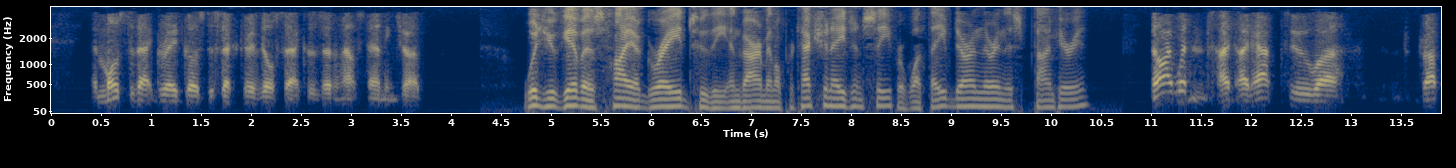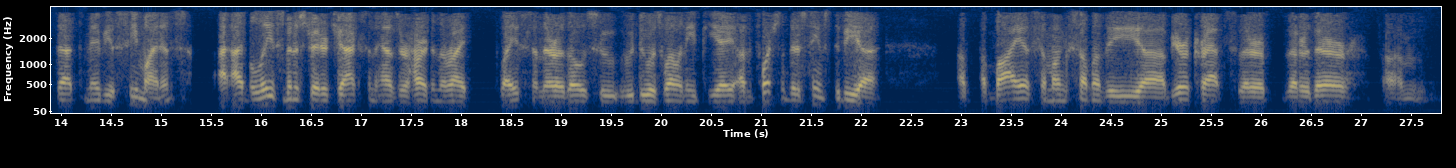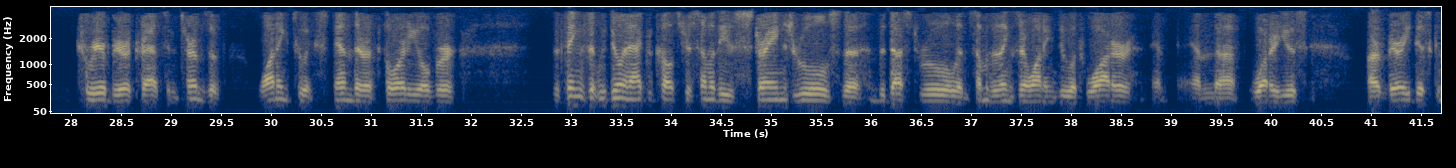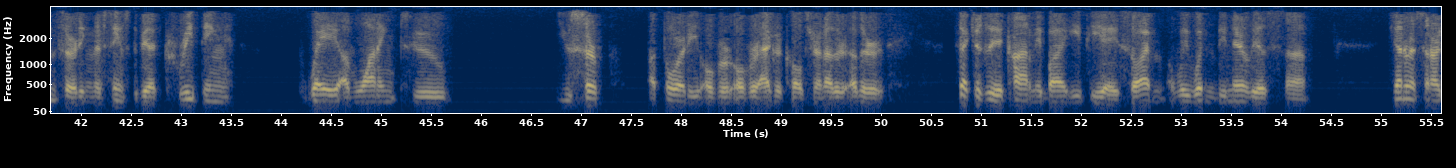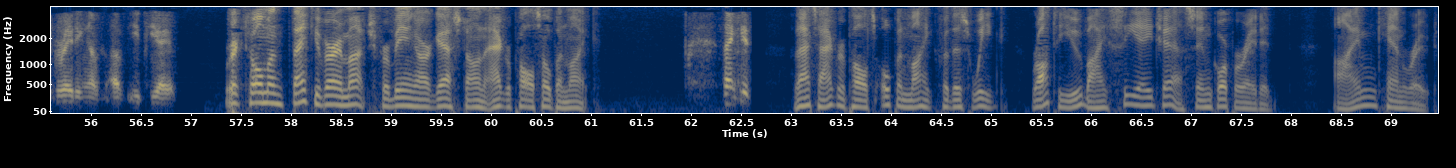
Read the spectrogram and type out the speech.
and most of that grade goes to Secretary Vilsack, who's done an outstanding job. Would you give as high a grade to the Environmental Protection Agency for what they've done during this time period? No, I wouldn't. I'd, I'd have to uh, drop that to maybe a C minus. I, I believe Administrator Jackson has her heart in the right place, and there are those who, who do as well in EPA. Unfortunately, there seems to be a a, a bias among some of the uh, bureaucrats that are that are there, um, career bureaucrats, in terms of wanting to extend their authority over the things that we do in agriculture. Some of these strange rules, the the dust rule, and some of the things they're wanting to do with water and, and uh, water use, are very disconcerting. There seems to be a creeping way of wanting to usurp authority over over agriculture and other other sectors of the economy by EPA. So I'm, we wouldn't be nearly as uh, generous in our grading of, of EPA. Rick Tolman, thank you very much for being our guest on AgriPulse Open Mic. Thank you. That's AgriPulse Open Mic for this week, brought to you by CHS Incorporated. I'm Ken Root.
